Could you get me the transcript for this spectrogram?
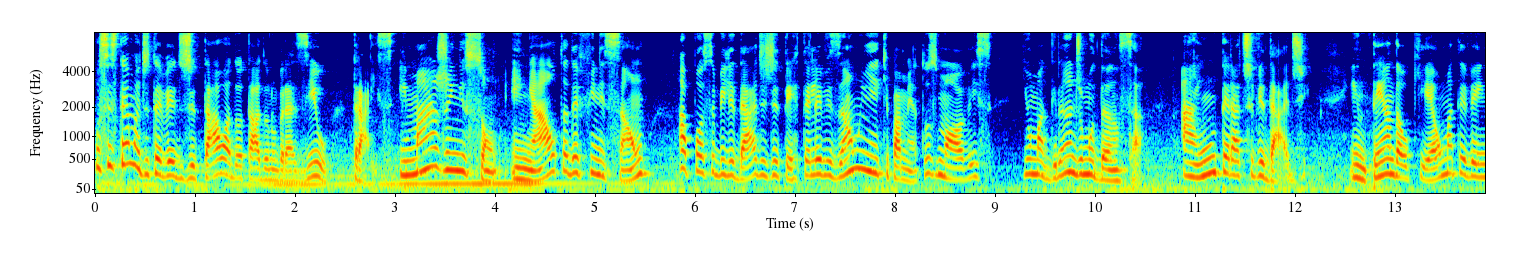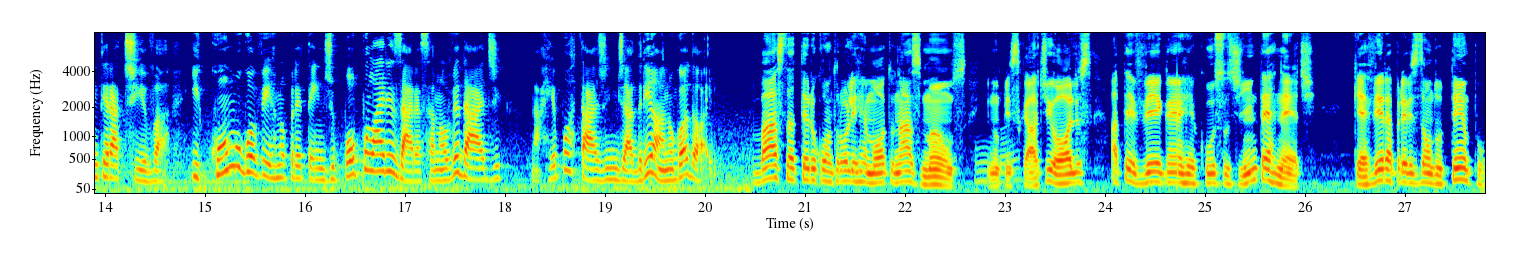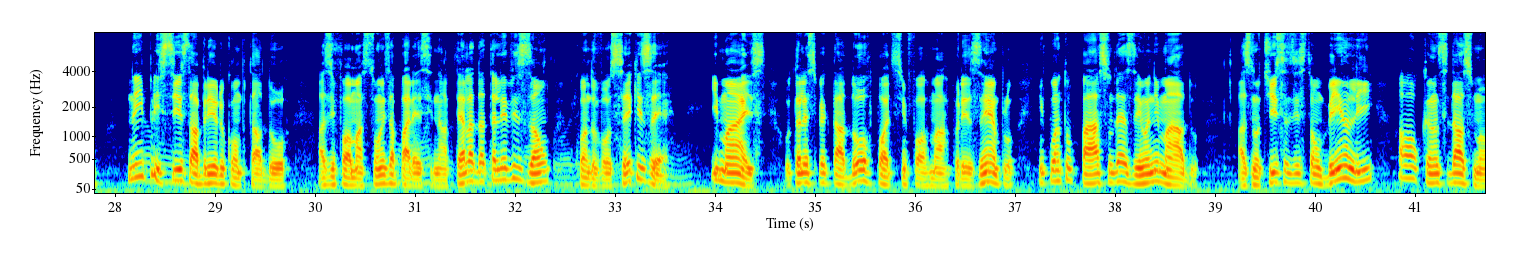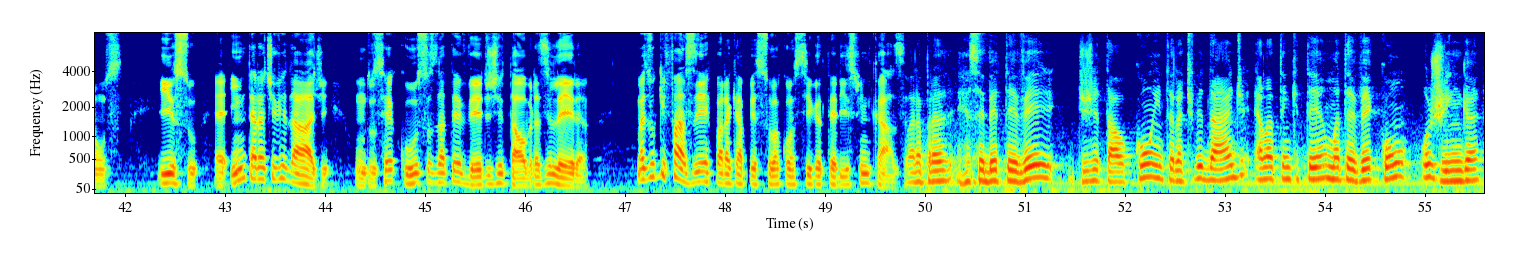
O sistema de TV digital adotado no Brasil traz imagem e som em alta definição, a possibilidade de ter televisão em equipamentos móveis e uma grande mudança, a interatividade. Entenda o que é uma TV interativa e como o governo pretende popularizar essa novidade na reportagem de Adriano Godoy. Basta ter o controle remoto nas mãos e, no piscar de olhos, a TV ganha recursos de internet. Quer ver a previsão do tempo? Nem precisa abrir o computador. As informações aparecem na tela da televisão quando você quiser. E mais, o telespectador pode se informar, por exemplo, enquanto passa um desenho animado. As notícias estão bem ali, ao alcance das mãos. Isso é interatividade, um dos recursos da TV digital brasileira. Mas o que fazer para que a pessoa consiga ter isso em casa? Agora, para receber TV digital com interatividade, ela tem que ter uma TV com o Ginga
